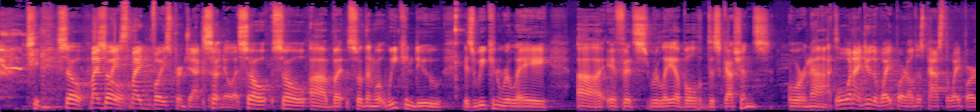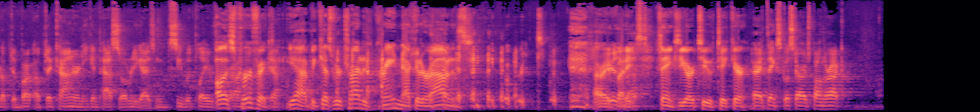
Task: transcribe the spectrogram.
So my so, voice, my voice projects. So, I know it. so, so, uh, but so then what we can do is we can relay uh, if it's relayable discussions or not. well, when I do the whiteboard, I'll just pass the whiteboard up to Bar- up to Connor, and he can pass it over to you guys and see what players. Oh, that's perfect. Yeah. Yeah. because we're trying to crane neck it around and see what we're doing. All right, You're buddy. Thanks. You are too. Take care. All right, thanks. Go Stars. Pound the rock.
